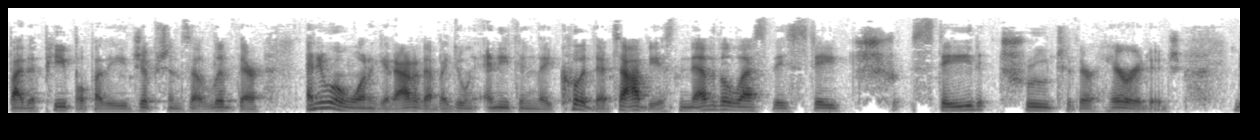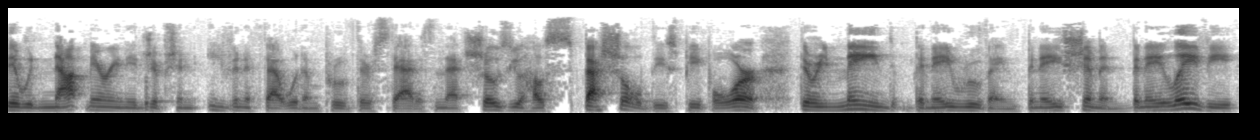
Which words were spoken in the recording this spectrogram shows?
by the people, by the Egyptians that lived there. Anyone would want to get out of that by doing anything they could. That's obvious. Nevertheless, they stayed tr- stayed true to their heritage. They would not marry an Egyptian, even if that would improve their status. And that shows you how special these people were. They remained Bnei Ruvain, Bnei Shimon, Bnei Levi,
